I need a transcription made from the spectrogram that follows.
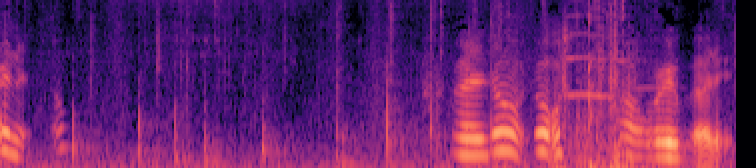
minute. Oh. I don't don't worry about it.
